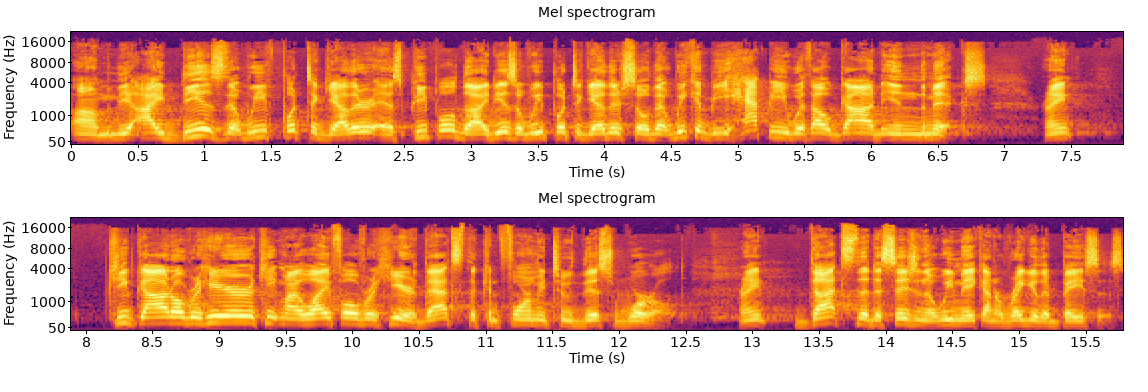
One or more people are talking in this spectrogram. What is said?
um, the ideas that we've put together as people, the ideas that we put together so that we can be happy without God in the mix, right? Keep God over here, keep my life over here. That's the conforming to this world right? That's the decision that we make on a regular basis.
